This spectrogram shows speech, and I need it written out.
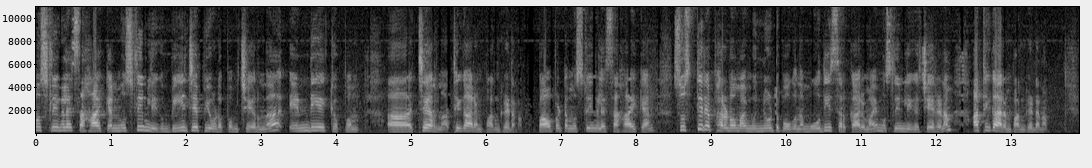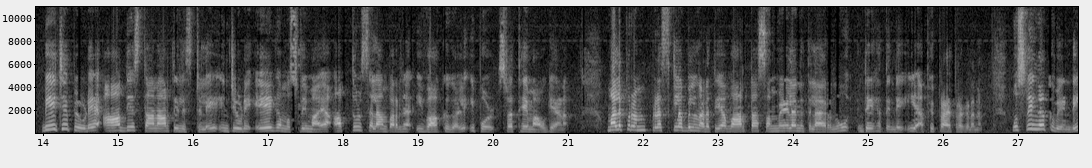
മുസ്ലിങ്ങളെ സഹായിക്കാൻ മുസ്ലിം ലീഗും ബി ജെ പിയോടൊപ്പം ചേർന്ന് എൻ ഡി എക്കൊപ്പം ചേർന്ന് അധികാരം പങ്കിടണം. പാവപ്പെട്ട മുസ്ലിങ്ങളെ സഹായിക്കാൻ സുസ്ഥിര ഭരണവുമായി മുന്നോട്ട് പോകുന്ന മോദി സർക്കാരുമായി മുസ്ലിം ലീഗ് ചേരണം അധികാരം പങ്കിടണം. ബി ജെ പിയുടെ ആദ്യ സ്ഥാനാർത്ഥി ലിസ്റ്റിലെ ഇന്ത്യയുടെ ഏക മുസ്ലിമായ അബ്ദുൾ സലാം പറഞ്ഞ ഈ വാക്കുകൾ ഇപ്പോൾ ശ്രദ്ധേയമാവുകയാണ്. മലപ്പുറം പ്രസ് ക്ലബിൽ നടത്തിയ വാർത്താ സമ്മേളനത്തിലായിരുന്നു ഇദ്ദേഹത്തിന്റെ ഈ അഭിപ്രായ പ്രകടനം. മുസ്ലിങ്ങൾക്ക് വേണ്ടി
